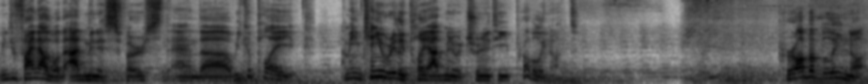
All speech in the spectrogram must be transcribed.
We need to find out what admin is first, and uh, we could play... I mean, can you really play admin with Trinity? Probably not. Probably not.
